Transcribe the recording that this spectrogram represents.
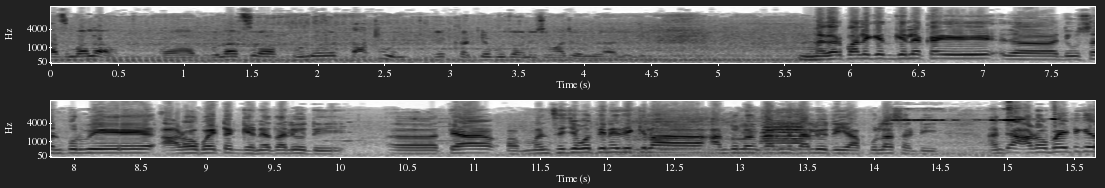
आज मला फुलाचं फुलं टाकून हे खड्डे बुजवण्याची माझी वेळ आलेली नगरपालिकेत गेल्या काही दिवसांपूर्वी आढावा बैठक घेण्यात आली होती. त्या मनसेच्या वतीने देखील आंदोलन करण्यात आली होती या पुलासाठी आणि त्या आढावा बैठकीत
